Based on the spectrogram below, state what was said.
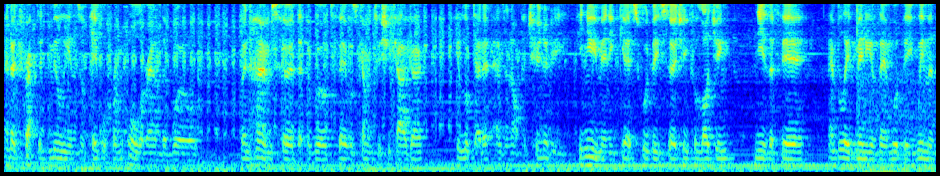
and attracted millions of people from all around the world. When Holmes heard that the World's Fair was coming to Chicago, he looked at it as an opportunity. He knew many guests would be searching for lodging near the fair and believed many of them would be women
